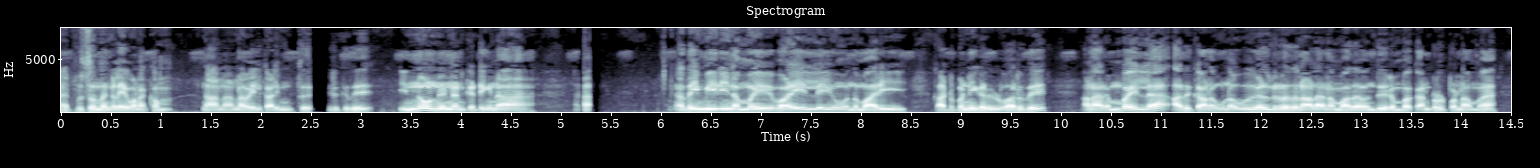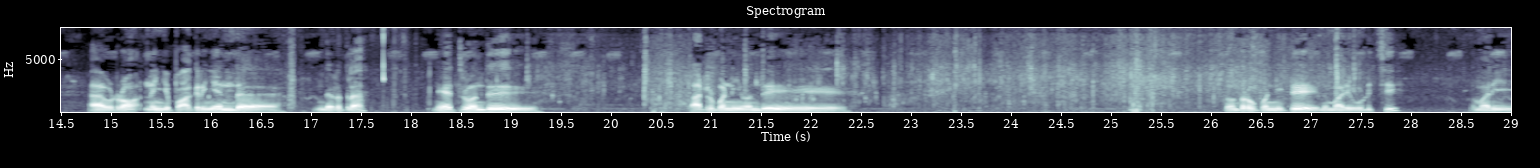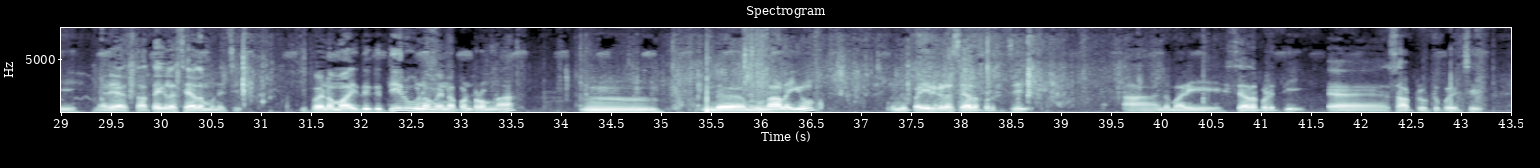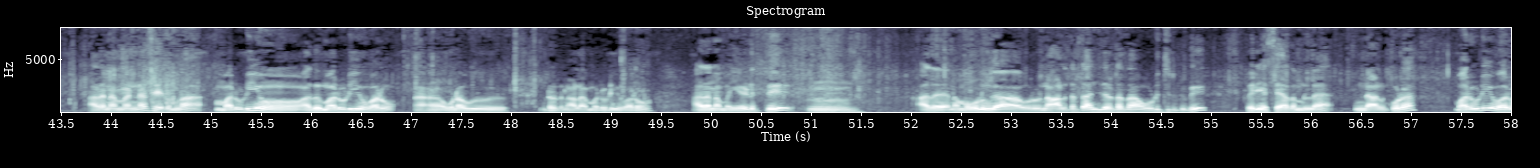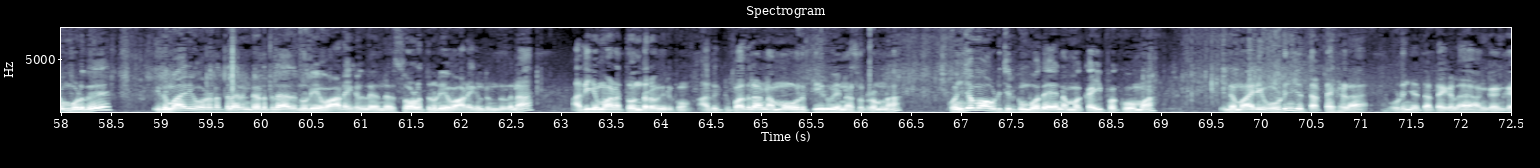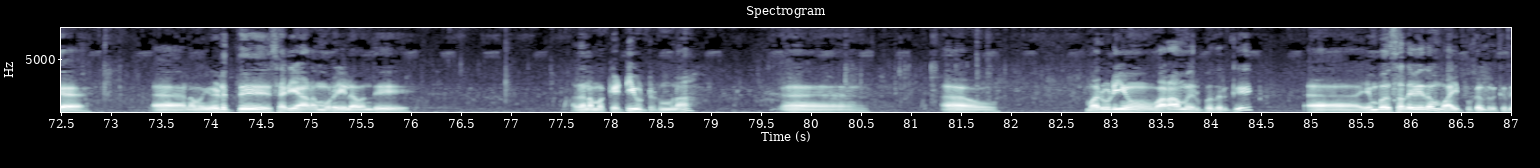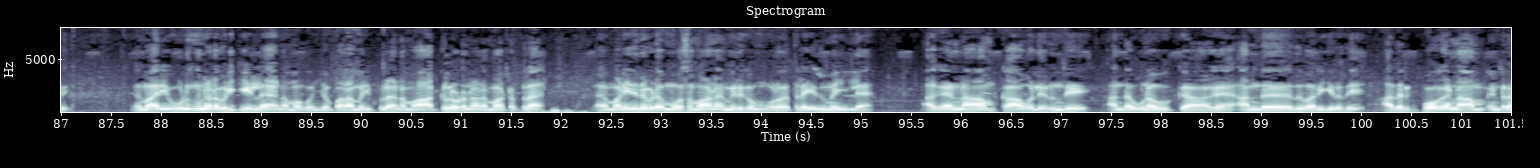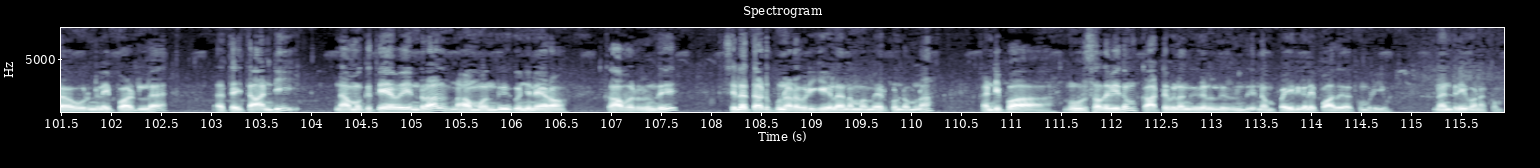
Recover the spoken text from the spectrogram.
நட்பு சொந்தங்களே வணக்கம். நான் அன்னவயல் காளிமுத்து இருக்குது. இன்னொன்று என்னன்னு கேட்டிங்கன்னா அதை மீறி நம்ம வயல்லையும் அந்த மாதிரி காட்டுப்பன்னிகள் வருது. ஆனால் ரொம்ப இல்லை. அதுக்கான உணவுகள்ன்றதுனால நம்ம அதை வந்து ரொம்ப கண்ட்ரோல் பண்ணாமல் விடுறோம். நீங்கள் பார்க்குறீங்க இந்த இந்த இடத்துல. நேற்று வந்து காட்டுப்பன்னி வந்து தொந்தரவு பண்ணிவிட்டு இந்த மாதிரி ஒடிச்சு இந்த மாதிரி நிறையா சத்தைகளை சேதம் பண்ணுச்சு. இப்போ நம்ம இதுக்கு தீர்வு நம்ம என்ன பண்ணுறோம்னா இந்த முன்னாலையும் கொஞ்சம் பயிர்களை சேதப்படுத்துச்சு. அந்த இந்த மாதிரி சேதப்படுத்தி சாப்பிட்டு விட்டு போயிடுச்சு. அதை நம்ம என்ன செய்கிறோம்னா மறுபடியும் அது மறுபடியும் வரும். உணவுன்றதுனால மறுபடியும் வரும். அதை நம்ம எடுத்து அதை நம்ம ஒழுங்காக ஒரு நாலு தட்டை அஞ்சு தட்டை தான் ஒடிச்சிருக்குது. பெரிய சேதம் இல்லை. இருந்தாலும் கூட மறுபடியும் வரும்பொழுது இது மாதிரி ஒரு இடத்துல ரெண்டு இடத்துல அதனுடைய வாடைகள் இந்த சோளத்தினுடைய வாடைகள் இருந்ததுன்னா அதிகமான தொந்தரவு இருக்கும். அதுக்கு பதிலாக நம்ம ஒரு தீர்வு என்ன சொல்கிறோம்னா கொஞ்சமாக ஒடிச்சிருக்கும் போதே நம்ம கைப்பக்குவமாக இந்த மாதிரி ஒடிஞ்ச தட்டைகளை ஒடிஞ்ச தட்டைகளை அங்கங்கே நம்ம எடுத்து சரியான முறையில் வந்து அதை நம்ம கெட்டி விட்டுட்டோம்னா மறுபடியும் வராமல் இருப்பதற்கு எண்பது சதவீதம் வாய்ப்புகள் இருக்குது. இது மாதிரி ஒழுங்கு நடவடிக்கையில் நம்ம கொஞ்சம் பராமரிப்பில் நம்ம ஆட்களோட நடமாட்டத்தில் மனிதனை விட மோசமான மிருகம் உலகத்தில் எதுவுமே இல்லை. ஆக நாம் காவல் இருந்து அந்த உணவுக்காக அந்த இது வருகிறது. அதற்கு போக நாம் என்ற ஒரு நிலைப்பாடில் அதை தாண்டி நமக்கு தேவை என்றால் நாம் வந்து கொஞ்ச நேரம் காவல் இருந்து சில தடுப்பு நடவடிக்கைகளை நம்ம மேற்கொண்டோம்னா கண்டிப்பாக நூறு சதவீதம் காட்டு விலங்குகளிலிருந்து நம் பயிர்களை பாதுகாக்க முடியும். நன்றி வணக்கம்.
